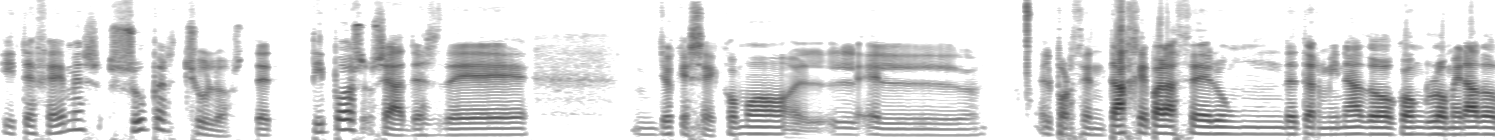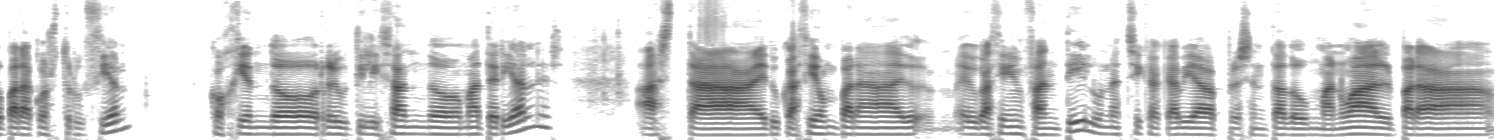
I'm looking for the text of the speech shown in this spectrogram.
y TFMs súper chulos, de tipos, o sea, desde, mm, yo qué sé, como el, el, el porcentaje para hacer un determinado conglomerado para construcción, cogiendo, reutilizando materiales, hasta educación para edu- educación infantil, una chica que había presentado un manual para,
